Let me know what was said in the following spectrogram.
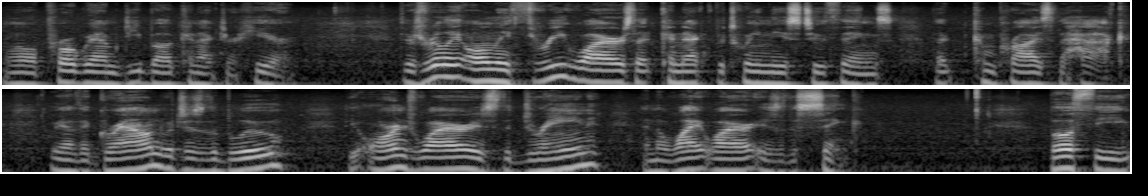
and a little program debug connector here. There's really only three wires that connect between these two things that comprise the hack. We have the ground, which is the blue. The orange wire is the drain, and the white wire is the sync. Both the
